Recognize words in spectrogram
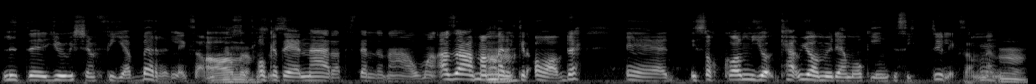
lite Eurovision-feber liksom. Ja, och att det är nära till ställena och man, alltså, att man Ja. märker av det. Eh, I Stockholm gör, kan, gör man ju det med att åka in till city liksom. Men Mm.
